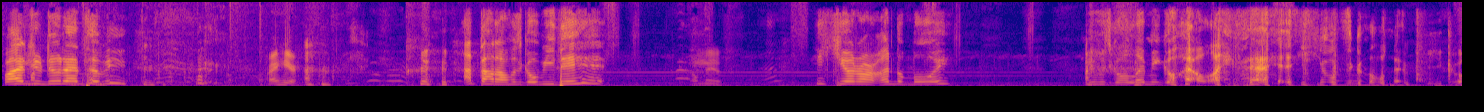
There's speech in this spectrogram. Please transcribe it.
Why'd you do that to me? Right here. I thought I was gonna be dead. Don't move. He killed our other boy. He was gonna let me go out like that. He was gonna let me go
